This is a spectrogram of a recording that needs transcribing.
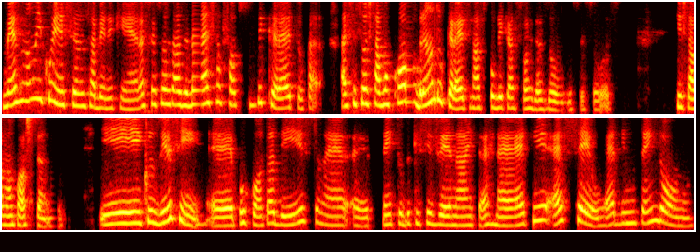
mesmo não me conhecendo, sabendo quem era, as pessoas estavam dizendo essa foto de crédito. As pessoas estavam cobrando crédito nas publicações das outras pessoas que estavam postando. E, inclusive, assim, é, por conta disso, né, é, nem tudo que se vê na internet é seu, é de não tem dono.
